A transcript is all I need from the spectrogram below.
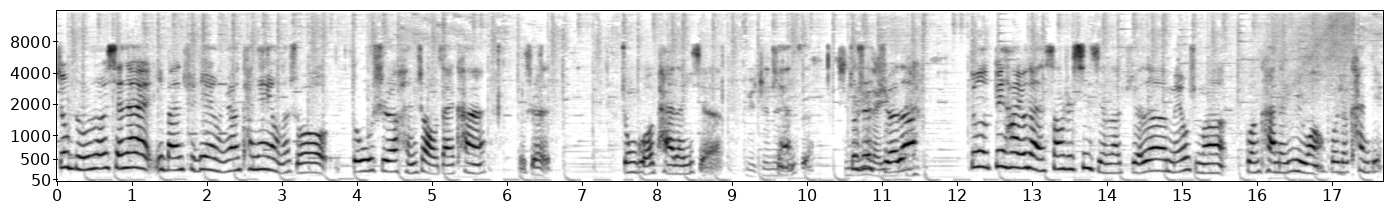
就比如说现在一般去电影院看电影的时候。都是很少在看，就是中国拍的一些片子，就是觉得 就对他有点丧失信心了，觉得没有什么观看的欲望或者看点。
